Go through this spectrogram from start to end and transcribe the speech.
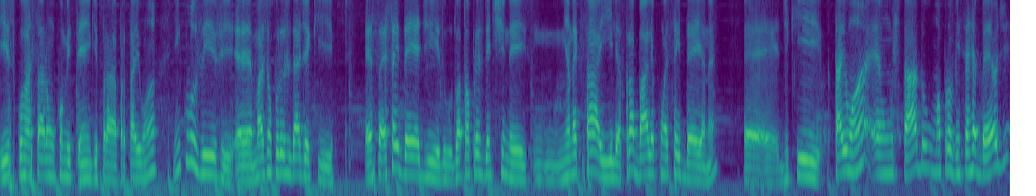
e escorraçaram o Kuomintang para Taiwan, inclusive, é, mais uma curiosidade aqui, essa, essa ideia de, do, do atual presidente chinês em, em, anexar a ilha trabalha com essa ideia, né? É, de que Taiwan é um estado, uma província rebelde,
